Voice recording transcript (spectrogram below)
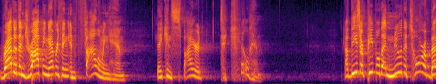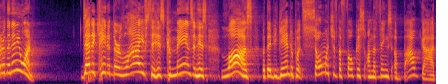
rather than dropping everything and following him, they conspired to kill him. Now, these are people that knew the Torah better than anyone dedicated their lives to his commands and his laws, but they began to put so much of the focus on the things about God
